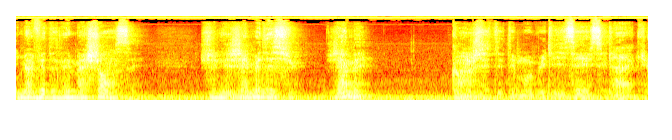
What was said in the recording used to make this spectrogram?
Il m'avait donné ma chance et je n'ai jamais déçu. Jamais. Quand j'étais démobilisé, c'est là que.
